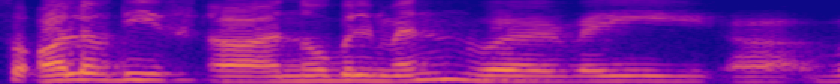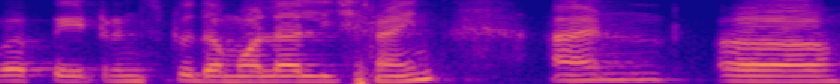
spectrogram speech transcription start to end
So all of these uh, noblemen were very uh, were patrons to the Maula Ali shrine, and uh,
